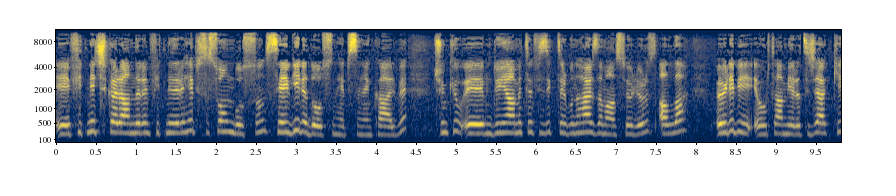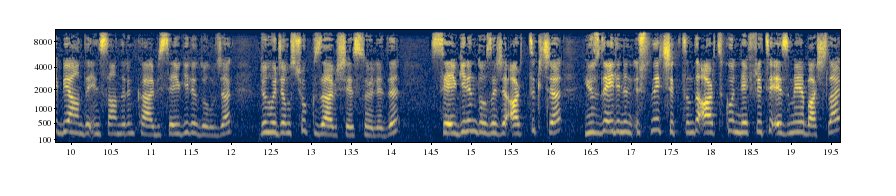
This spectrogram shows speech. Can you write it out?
e, fitne çıkaranların fitneleri hepsi son bulsun. Sevgiyle dolsun hepsinin kalbi. Çünkü e, dünya metafiziktir bunu her zaman söylüyoruz. Allah öyle bir ortam yaratacak ki bir anda insanların kalbi sevgiyle dolacak. Dün hocamız çok güzel bir şey söyledi. Sevginin dozajı arttıkça %50'nin üstüne çıktığında artık o nefreti ezmeye başlar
